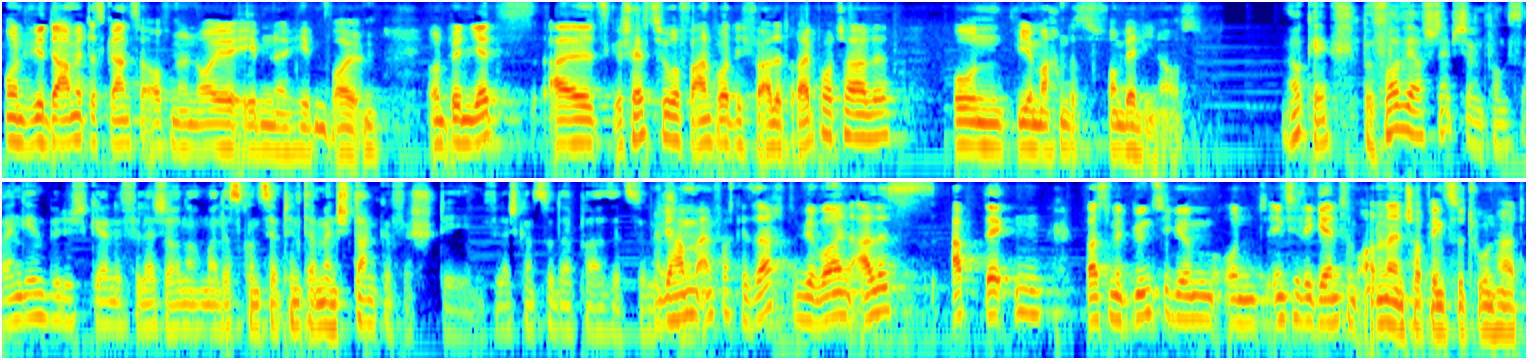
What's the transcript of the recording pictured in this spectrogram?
und wir damit das Ganze auf eine neue Ebene heben wollten. Und bin jetzt als Geschäftsführer verantwortlich für alle drei Portale und wir machen das von Berlin aus. Okay, bevor wir auf Schnäppchenfunks eingehen, würde ich gerne vielleicht auch nochmal das Konzept hinter Mensch Danke verstehen. Vielleicht kannst du da ein paar Sätze lösen. Wir haben einfach gesagt, wir wollen alles abdecken, was mit günstigem und intelligentem Online-Shopping zu tun hat.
